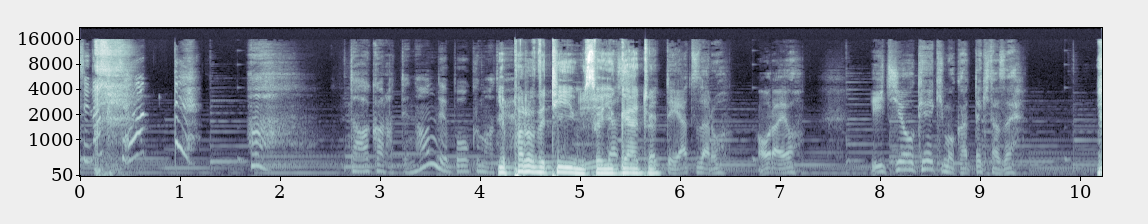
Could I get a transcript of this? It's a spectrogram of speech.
しなくちゃはあだからってなんで僕まで you're part of the team, so you got ぺっ.てやつだろ。ほらよ。一応ケーキも買ってきたぜ。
